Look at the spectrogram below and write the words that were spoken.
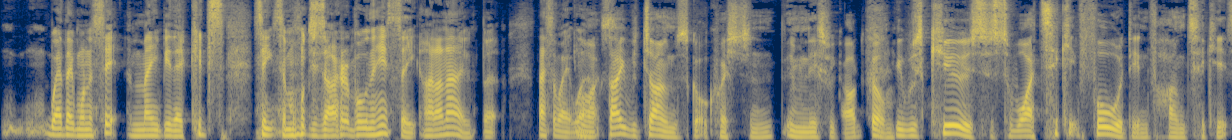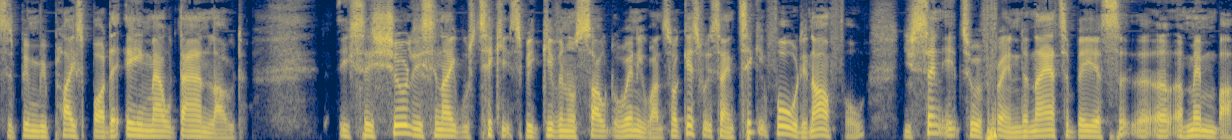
where they want to sit, and maybe their kids' seats are more desirable than his seat. I don't know, but that's the way it Right, works. David Jones got a question in this regard. Cool. He was curious as to why ticket forwarding for home tickets has been replaced by the email download. He says, surely this enables tickets to be given or sold to anyone. So I guess what he's saying, ticket forwarding, our fault, you sent it to a friend and they had to be a member.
